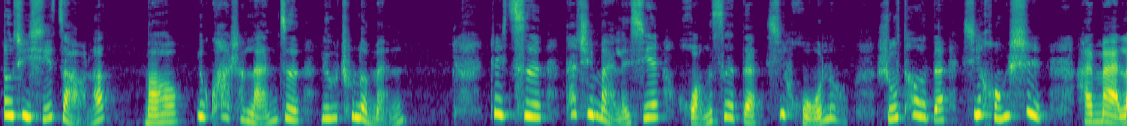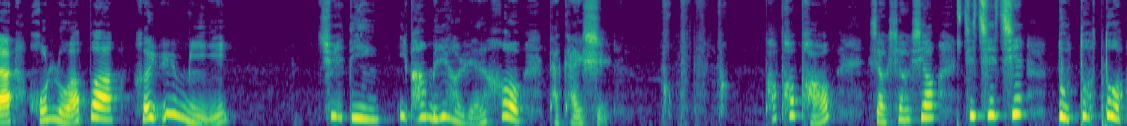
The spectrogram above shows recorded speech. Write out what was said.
都去洗澡了，猫又挎上篮子溜出了门。这次，它去买了些黄色的西葫芦、熟透的西红柿，还买了胡萝卜和玉米。确定一旁没有人后，他开始跑跑跑跑跑，削削削，切切切，剁剁剁，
